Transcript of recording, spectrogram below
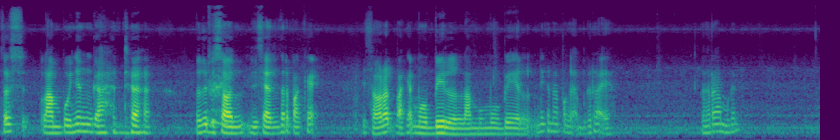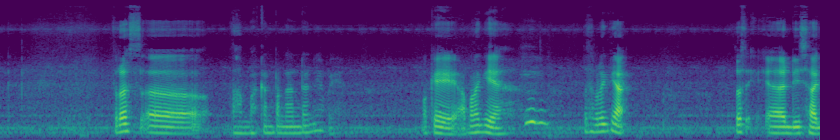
Terus lampunya nggak ada. Terus di di center pakai disorot pakai mobil lampu mobil. Ini kenapa nggak bergerak ya? Ngeram kan? Terus eh, tambahkan penandanya apa ya? Oke apa lagi ya? Terus apa lagi ya terus eh, di sa-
